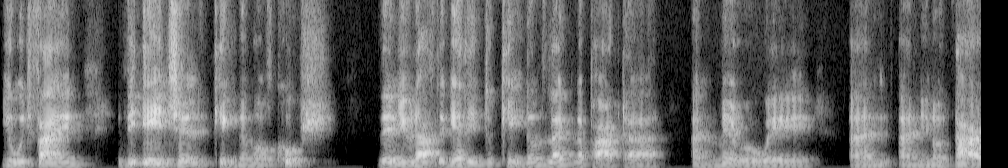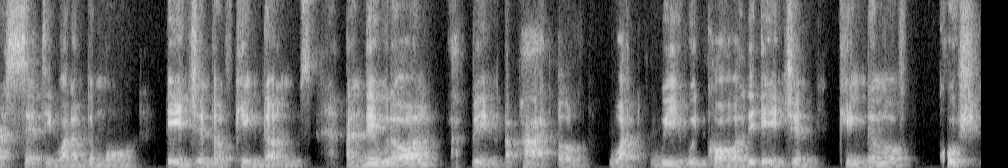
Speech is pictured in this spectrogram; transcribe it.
You would find the ancient kingdom of Kush then you'd have to get into kingdoms like Napata and Merowe and, and you know, Ta-Seti, one of the more ancient of kingdoms. And they would all have been a part of what we would call the ancient kingdom of Kush.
